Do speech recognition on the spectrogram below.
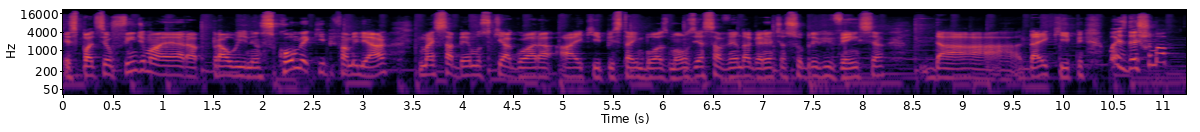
Esse pode ser o fim de uma era para Williams como equipe familiar, mas sabemos que agora a equipe está em boas mãos e essa venda garante a sobrevivência da, da equipe. Mas deixa uma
